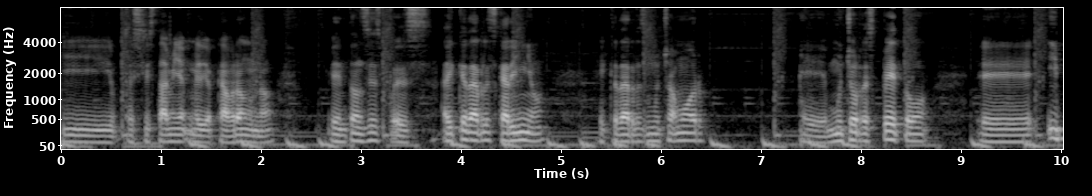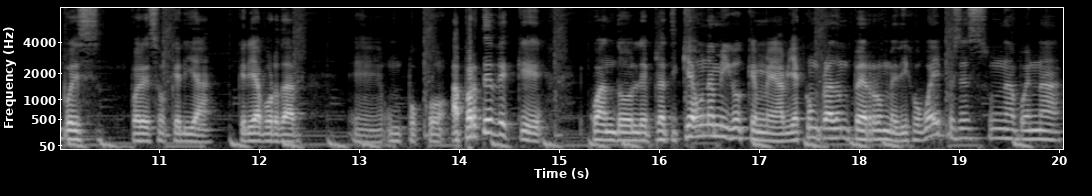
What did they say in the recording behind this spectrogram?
y pues sí está medio cabrón, ¿no? Entonces, pues hay que darles cariño, hay que darles mucho amor, eh, mucho respeto eh, y pues por eso quería, quería abordar un poco, aparte de que cuando le platiqué a un amigo que me había comprado un perro, me dijo, güey, pues es una buena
